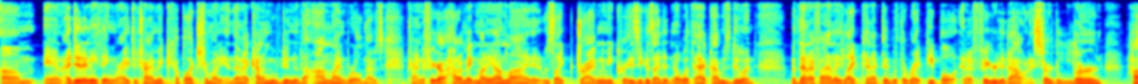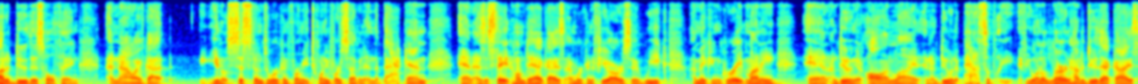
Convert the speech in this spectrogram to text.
Um, and I did anything, right, to try and make a couple extra money. And then I kind of moved into the online world and I was trying to figure out how to make money online. And it was like driving me crazy because I didn't know what the heck I was doing. But then I finally like connected with the right people and I figured it out and I started to learn how to do this whole thing. And now I've got you know systems working for me 24 7 in the back end. And as a stay-at-home dad guys i'm working a few hours a week. I'm making great money and i'm doing it all online and i'm doing it passively. If you want to learn how to do that guys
